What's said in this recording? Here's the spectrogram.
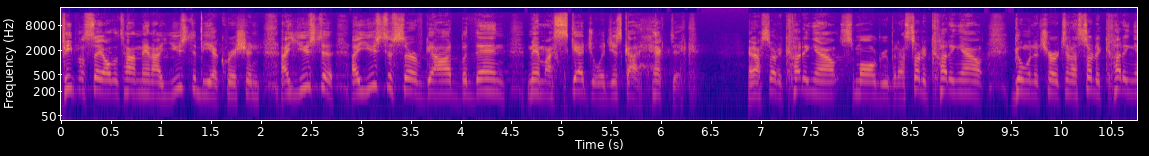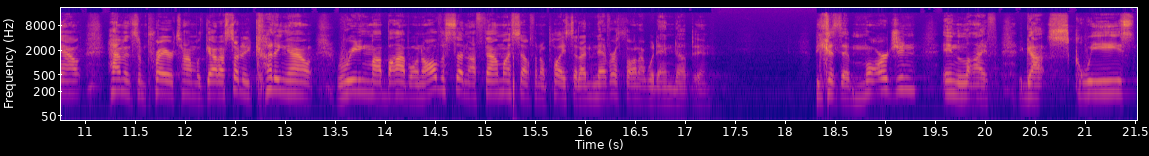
People say all the time, man, I used to be a Christian. I used to, I used to serve God, but then, man, my schedule it just got hectic. And I started cutting out small group, and I started cutting out going to church, and I started cutting out having some prayer time with God. I started cutting out reading my Bible, and all of a sudden I found myself in a place that I never thought I would end up in because the margin in life got squeezed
